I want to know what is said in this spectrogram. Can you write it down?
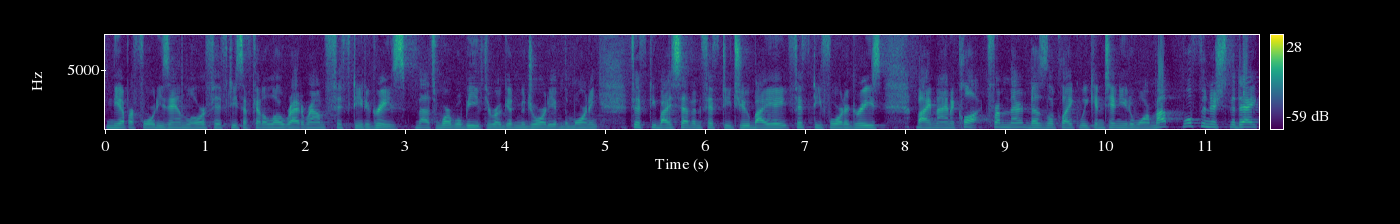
in the upper 40s and lower 50s. I've got a low right around 50 degrees. That's where we'll be through a good majority of the morning. 50 by 7, 52 by 8, 54 degrees by 9 o'clock. From there, it does look like we continue to warm up. We'll finish the day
